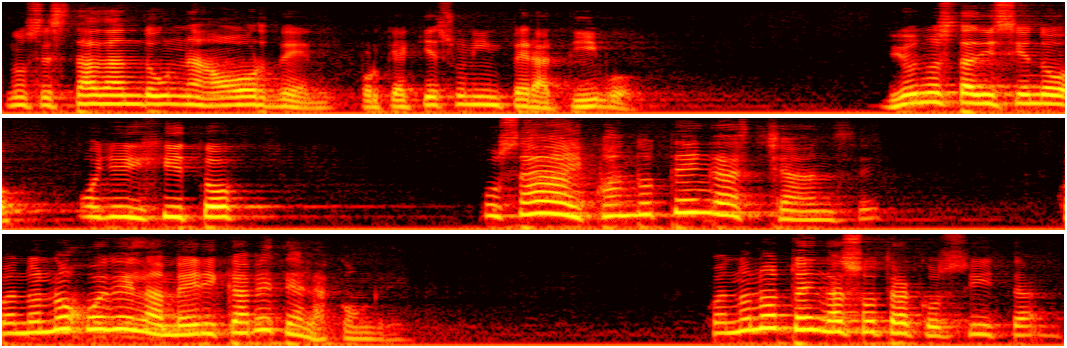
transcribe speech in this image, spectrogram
nos está dando una orden, porque aquí es un imperativo. Dios no está diciendo, oye hijito, pues ay, cuando tengas chance, cuando no juegue el América, vete a la congre. Cuando no tengas otra cosita,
